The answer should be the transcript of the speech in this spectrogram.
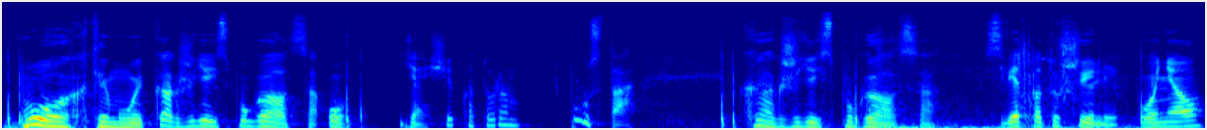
Бог ты мой, как же я испугался. О, ящик, в котором пусто. Как же я испугался. Свет потушили, понял?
